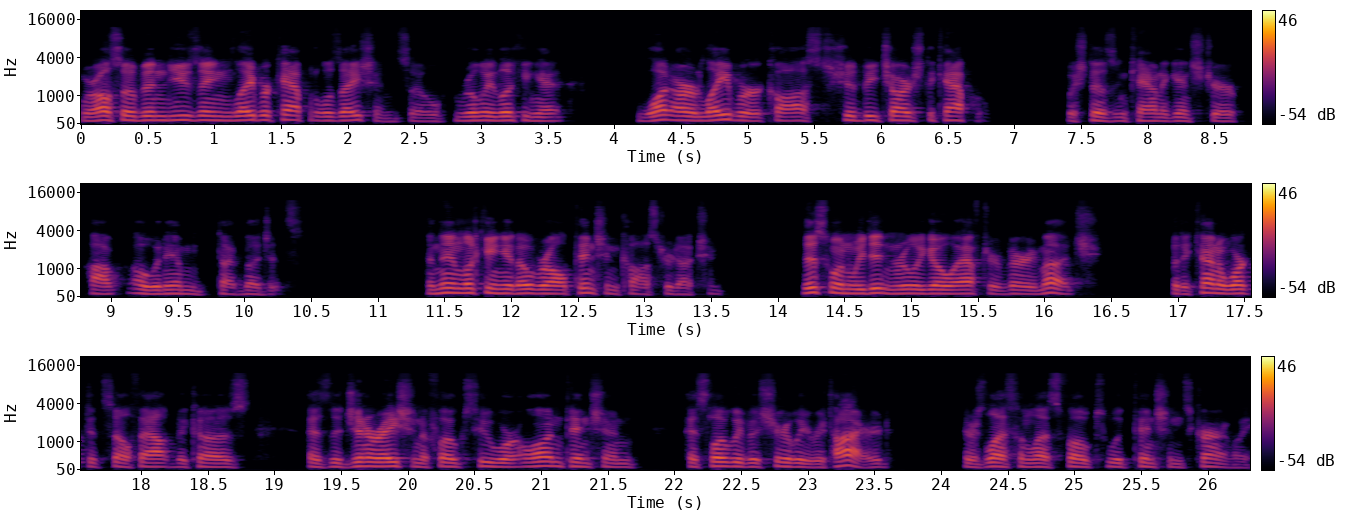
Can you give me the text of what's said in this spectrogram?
We're also been using labor capitalization, so really looking at what our labor costs should be charged to capital, which doesn't count against your O and M type budgets. And then looking at overall pension cost reduction. This one, we didn't really go after very much, but it kind of worked itself out because as the generation of folks who were on pension has slowly but surely retired, there's less and less folks with pensions currently.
